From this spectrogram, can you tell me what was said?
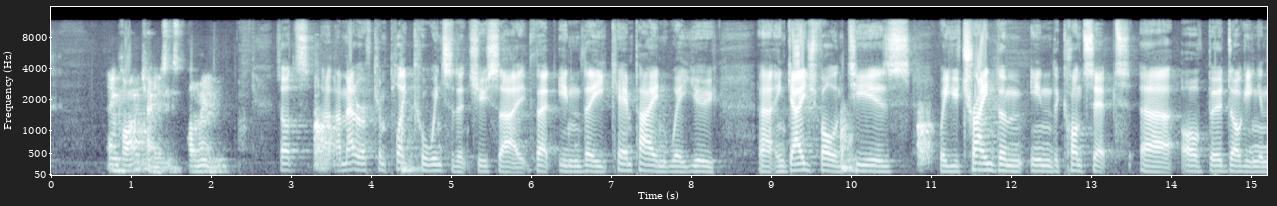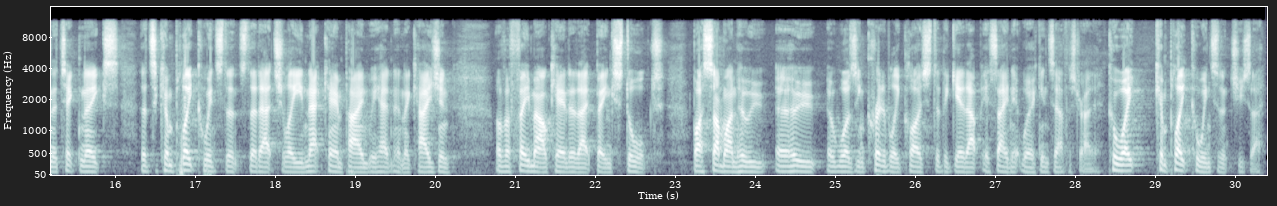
and climate change. Pardon me. So it's a matter of complete coincidence, you say, that in the campaign where you uh, engaged volunteers, where you trained them in the concept uh, of bird dogging and the techniques, that's a complete coincidence that actually in that campaign we had an occasion of a female candidate being stalked by someone who uh, who was incredibly close to the Get Up SA network in South Australia. Co- complete coincidence, you say?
